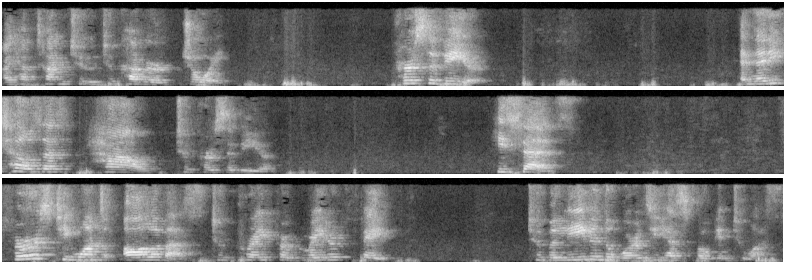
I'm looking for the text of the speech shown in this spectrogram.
I have time to, to cover joy. Persevere. And then he tells us how to persevere. He says, first, he wants all of us to pray for greater faith, to believe in the words he has spoken to us.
